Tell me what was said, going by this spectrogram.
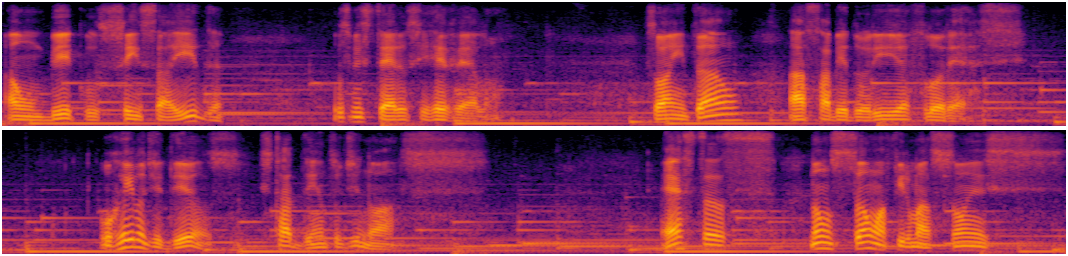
a um beco sem saída, os mistérios se revelam. Só então a sabedoria floresce. O reino de Deus está dentro de nós. Estas não são afirmações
